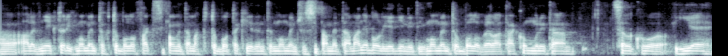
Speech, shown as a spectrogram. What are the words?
ale v niektorých momentoch to bolo fakt, si pamätám, a toto bol taký jeden ten moment, čo si pamätám, a nebol jediný, tých momentov bolo veľa. Tá komunita celkovo je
